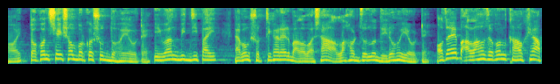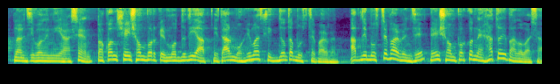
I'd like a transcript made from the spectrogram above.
হয়, তখন সেই সম্পর্ক শুদ্ধ হয়ে ওঠে। ইমান বৃদ্ধি পায় এবং সত্যিকারের ভালোবাসা আল্লাহর জন্য দৃঢ় হয়ে ওঠে। অতএব আল্লাহ যখন কাউকে আপনার জীবনে নিয়ে আসেন, তখন সেই সম্পর্কের মধ্যে দিয়ে আপনি তার মহিমা, সিদ্ধতা বুঝতে পারবেন। আপনি বুঝতে পারবেন যে এই সম্পর্ক নেহাতই ভালোবাসা,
